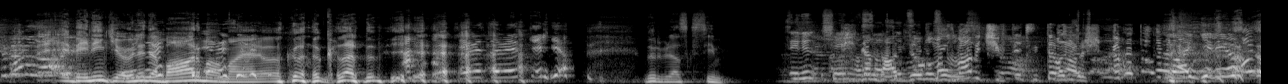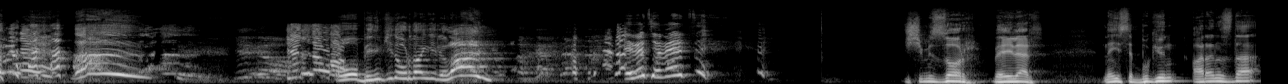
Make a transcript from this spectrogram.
köpek balığı. E benimki öyle de bağırma Evet, ama yani. O kadar da değil. evet evet geliyor. Dur biraz kısayım. Senin şeyin Ya daha güzel hassasiyetin olmaz mı bozulmuş. abi? Çifte çifte bağırış. Ulan geliyor. Geliyor. Oo benimki de oradan geliyor lan. evet evet. İşimiz zor beyler. Neyse bugün aranızda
